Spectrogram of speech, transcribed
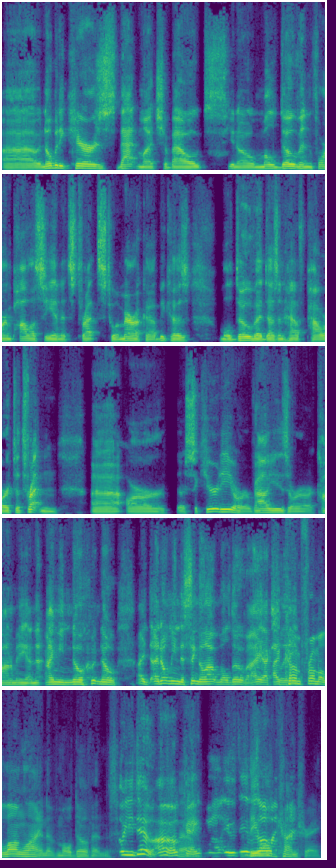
Uh, nobody cares that much about, you know, Moldovan foreign policy and its threats to America because Moldova doesn't have power to threaten uh, our, our, security or our values or our economy. And I mean, no, no, I, I, don't mean to single out Moldova. I actually I come from a long line of Moldovans. Oh, you do? Oh, okay. Yeah. Well, it, it the old country.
